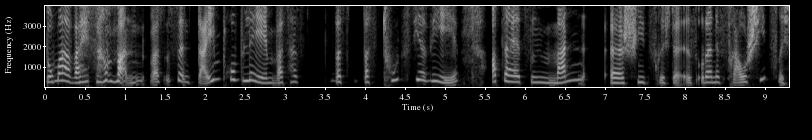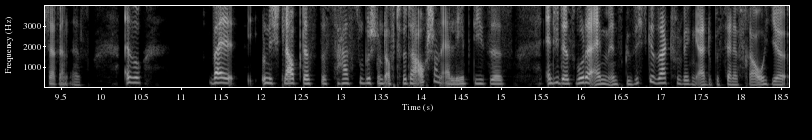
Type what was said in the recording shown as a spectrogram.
dummer, weißer Mann, was ist denn dein Problem? Was hast was, was tut's dir weh, ob da jetzt ein Mann äh, Schiedsrichter ist oder eine Frau Schiedsrichterin ist? Also, weil, und ich glaube, das, das hast du bestimmt auf Twitter auch schon erlebt, dieses, entweder es wurde einem ins Gesicht gesagt, von wegen, ja, du bist ja eine Frau hier,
